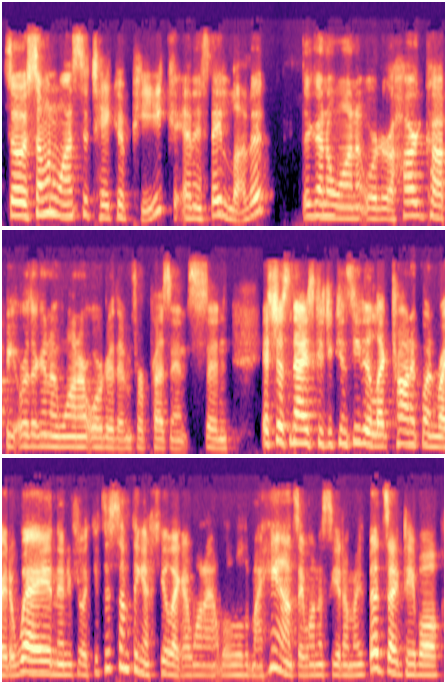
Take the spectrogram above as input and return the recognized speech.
So if someone wants to take a peek and if they love it they're going to want to order a hard copy or they're going to want to order them for presents. And it's just nice because you can see the electronic one right away. And then if you're like if this is something i feel like i want to hold in my hands? I want to see it on my bedside table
